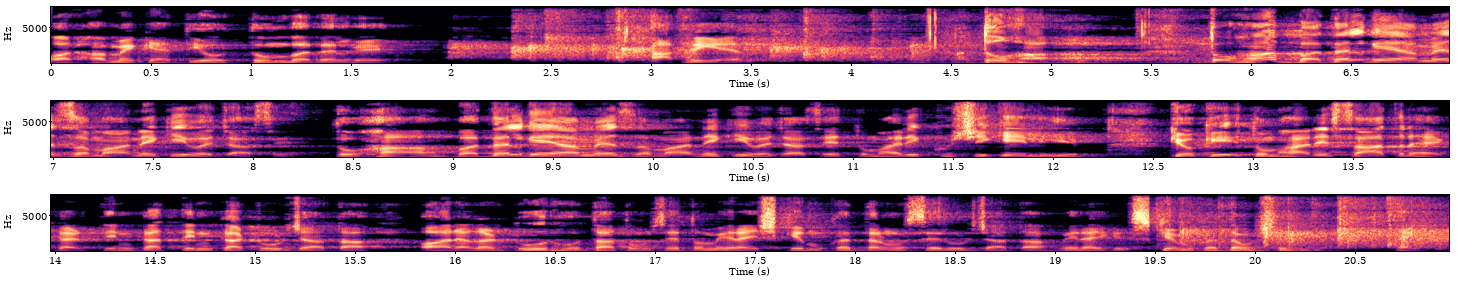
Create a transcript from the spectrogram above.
और हमें कहती हो, तुम बदल गए। आखिरी है तो हाँ तो हाँ बदल गया मैं ज़माने की वजह से। तो हाँ बदल गया मैं ज़माने की वजह से तुम्हारी खुशी के लिए, क्योंकि तुम्हारे साथ रहकर तिनका तिनका टूट जाता और अगर दूर होता तुमसे तो मेरा इश्क मुकद्दर मुझसे रूट जाता, मेरा इश्क मुकद्दर मुझसे रूट जाता। थैंक यू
